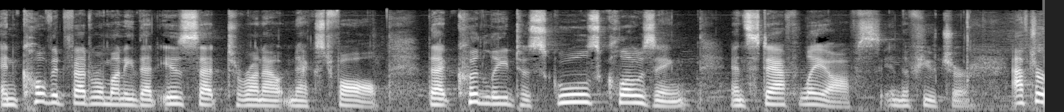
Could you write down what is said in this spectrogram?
and COVID federal money that is set to run out next fall. That could lead to schools closing and staff layoffs in the future. After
